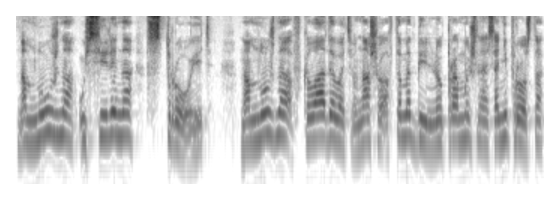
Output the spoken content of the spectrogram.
Нам нужно усиленно строить нам нужно вкладывать в нашу автомобильную промышленность, а не просто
